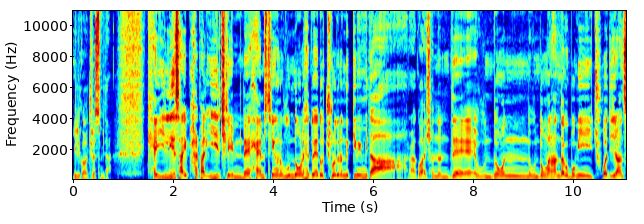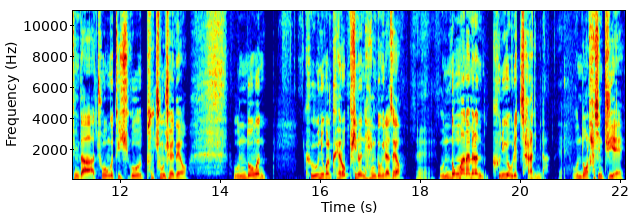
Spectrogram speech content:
읽어드렸습니다. K124288217님, 내 햄스트링은 운동을 해도 해도 줄어드는 느낌입니다. 라고 하셨는데, 운동은, 운동만 한다고 몸이 좋아지질 않습니다. 좋은 거 드시고 푹 주무셔야 돼요. 운동은 근육을 괴롭히는 행동이라서요. 예, 운동만 하면은 근육이 오히려 작아집니다. 예, 운동을 하신 뒤에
